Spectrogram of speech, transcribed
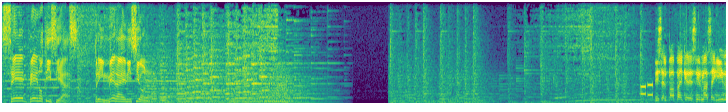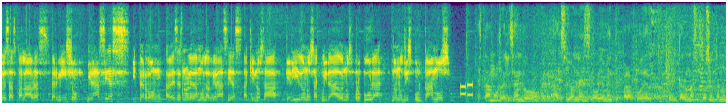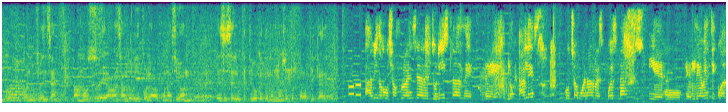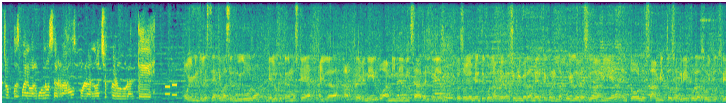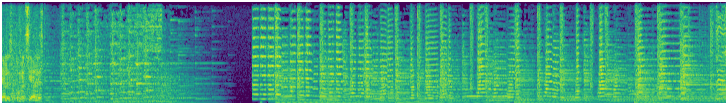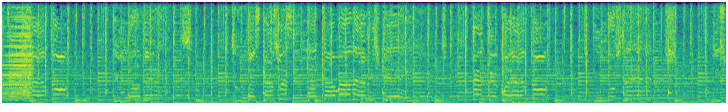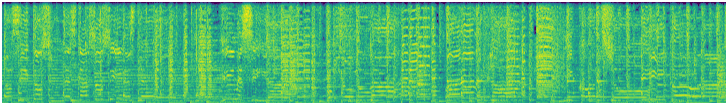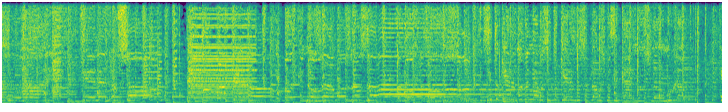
CB Noticias, primera emisión. Dice el Papa, hay que decir más seguido esas palabras. Permiso, gracias y perdón. A veces no le damos las gracias a quien nos ha querido, nos ha cuidado, nos procura, no nos disculpamos. Estamos realizando acciones, obviamente, para poder evitar una situación también con, influenza. Vamos eh, avanzando bien con la vacunación. Ese es el objetivo que tenemos nosotros para aplicar. Ha habido mucha afluencia de turistas, de, de locales, mucha buena respuesta y en el día 24, pues bueno, algunos cerramos por la noche, pero durante... Obviamente les decía que va a ser muy duro, que es lo que tenemos que ayudar a prevenir o a minimizar el riesgo. Pues obviamente con la prevención con el apoyo de la ciudadanía en todos los ámbitos agrícolas o industriales o comerciales.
